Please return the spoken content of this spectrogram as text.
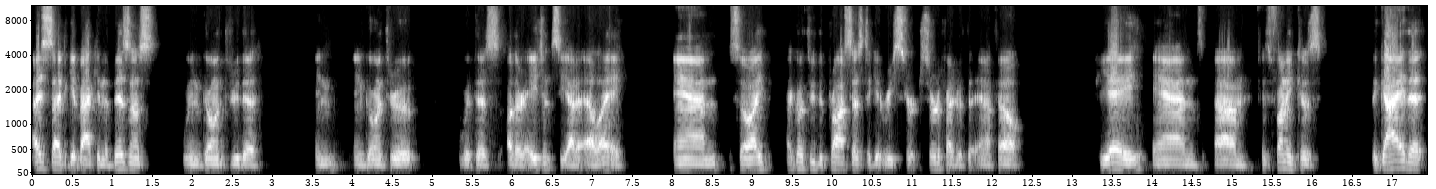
i decided to get back in the business when going through the in in going through with this other agency out of LA. and so I I go through the process to get research certified with the NFL PA, and um, it's funny because the guy that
